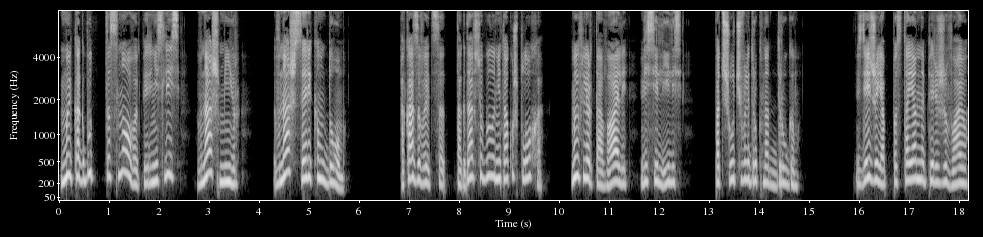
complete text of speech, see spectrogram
Мы как будто снова перенеслись в наш мир — в наш с Эриком дом. Оказывается, тогда все было не так уж плохо. Мы флиртовали, веселились, подшучивали друг над другом. Здесь же я постоянно переживаю,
